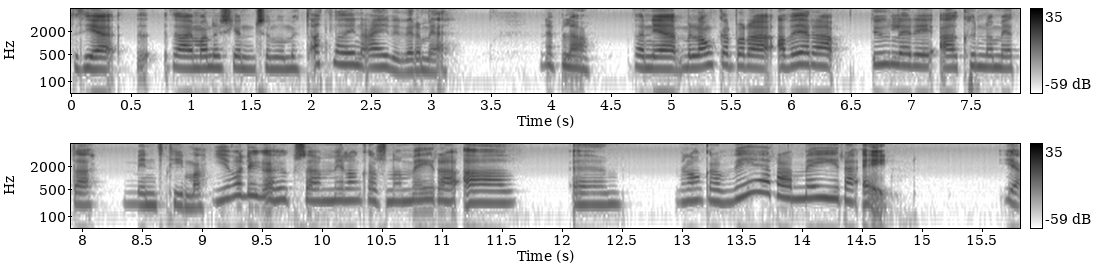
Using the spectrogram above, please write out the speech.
því að það er manneskjan sem þú mynd alla þín æfi vera með Nefnilega. þannig að mér langar bara að vera duglegri að kunna meta minn tíma. Ég var líka að hugsa að mér langar svona meira að, um, mér langar að vera meira einn. já,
